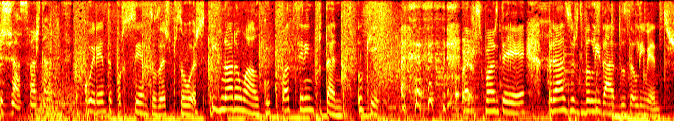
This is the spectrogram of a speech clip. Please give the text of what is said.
Já se faz tarde. 40% das pessoas ignoram algo que pode ser importante. O quê? A resposta é prazos de validade dos alimentos.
